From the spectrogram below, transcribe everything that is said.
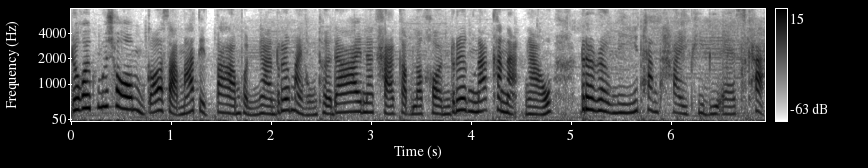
โดยคุณผู้ชมก็สามารถติดตามผลงานเรื่องใหม่ของเธอได้นะคะ กับละครเรื่องนักขณะเงาเร็วๆนี้ทางไทย PBS ค่ะ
